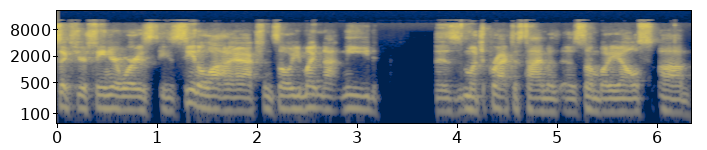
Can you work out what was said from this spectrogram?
six year senior where he's he's seen a lot of action, so he might not need as much practice time as, as somebody else. Um,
